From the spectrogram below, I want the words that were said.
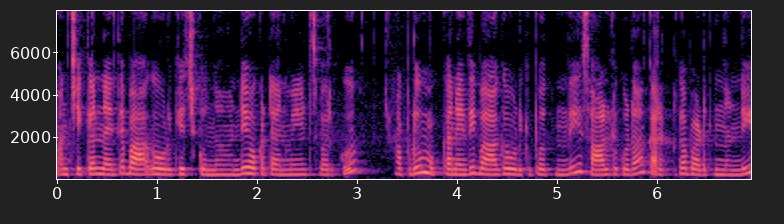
మన చికెన్ అయితే బాగా ఉడికించుకుందామండి. ఒక టెన్ మినిట్స్ వరకు. అప్పుడు ముక్క అనేది బాగా ఉడికిపోతుంది. సాల్ట్ కూడా కరెక్ట్గా పడుతుందండి.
